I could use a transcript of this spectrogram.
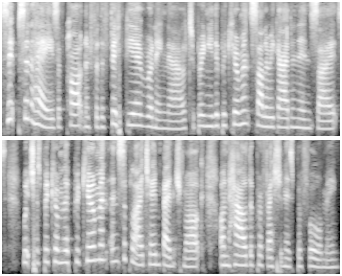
CIPS and Hays have partnered for the fifth year running now to bring you the Procurement Salary Guide and Insights, which has become the procurement and supply chain benchmark on how the profession is performing,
